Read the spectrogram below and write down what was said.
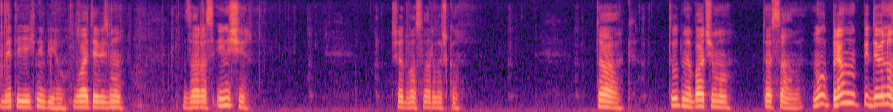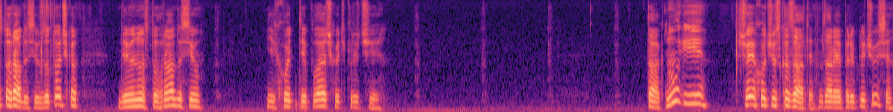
Мити я їх не бігав. Давайте я візьму зараз інші. Ще два сверлишка. Так, тут ми бачимо те саме. Ну, прямо під 90 градусів. Заточка 90 градусів. І хоч ти плач, хоч кричи. Так, ну і що я хочу сказати? Зараз я переключуся.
